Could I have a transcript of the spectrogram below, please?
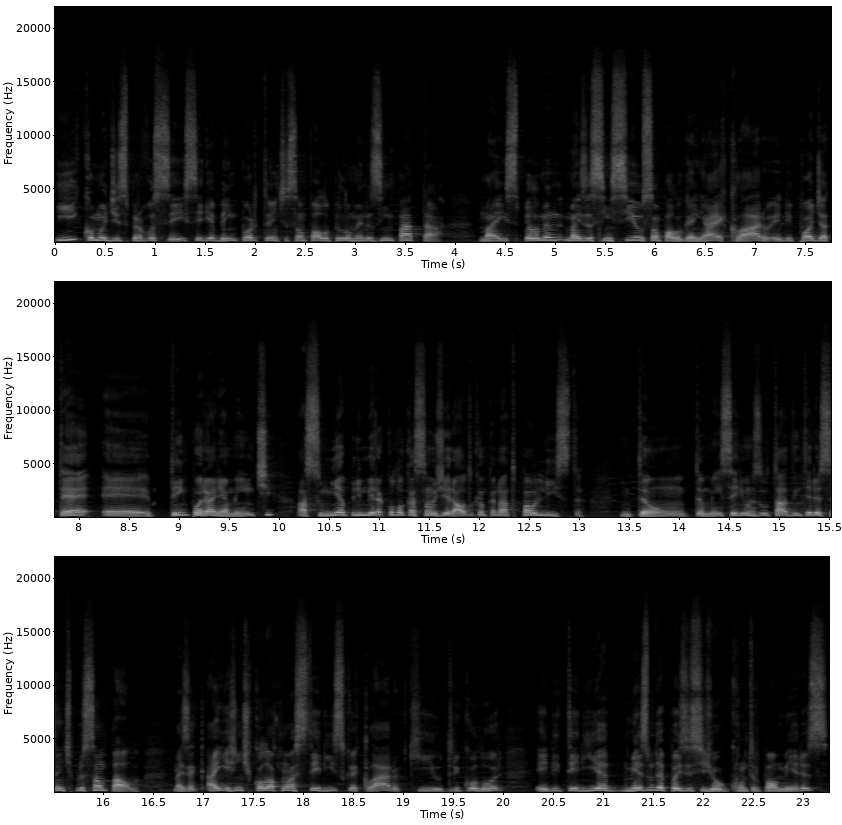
E como eu disse para vocês, seria bem importante o São Paulo pelo menos empatar. Mas pelo menos, mas assim, se o São Paulo ganhar, é claro, ele pode até é, temporariamente assumir a primeira colocação geral do Campeonato Paulista. Então, também seria um resultado interessante para o São Paulo. Mas é, aí a gente coloca um asterisco, é claro, que o tricolor ele teria, mesmo depois desse jogo contra o Palmeiras,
